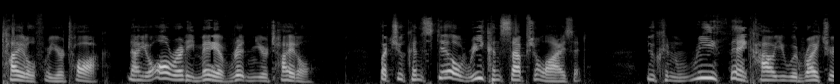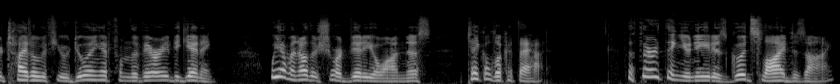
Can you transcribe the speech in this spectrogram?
title for your talk. Now you already may have written your title, but you can still reconceptualize it. You can rethink how you would write your title if you were doing it from the very beginning. We have another short video on this. Take a look at that. The third thing you need is good slide design.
